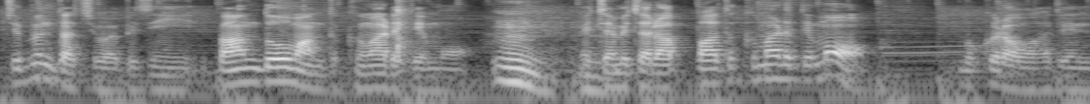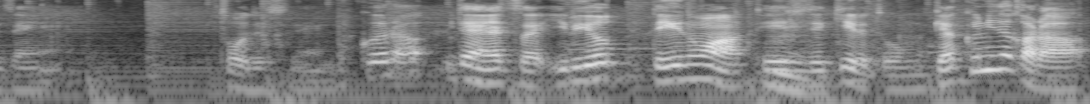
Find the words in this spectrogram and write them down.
自分たちは別にバンドマンと組まれてもうんめちゃめちゃラッパーと組まれても僕らは全然そうですね。僕らみたいなやつがいるよっていうのは提示できると思う、逆にだから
